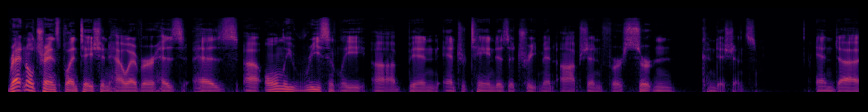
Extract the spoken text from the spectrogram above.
Retinal transplantation, however, has has uh, only recently uh, been entertained as a treatment option for certain conditions, and uh,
